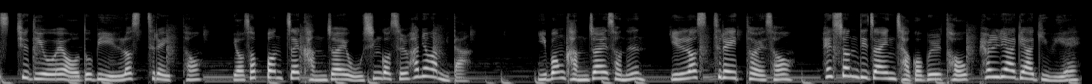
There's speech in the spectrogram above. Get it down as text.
스튜디오의 어도비 일러스트레이터 여섯 번째 강좌에 오신 것을 환영합니다. 이번 강좌에서는 일러스트레이터에서 패션 디자인 작업을 더욱 편리하게 하기 위해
